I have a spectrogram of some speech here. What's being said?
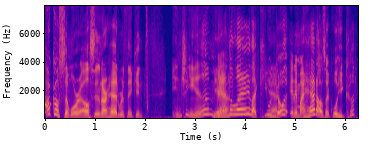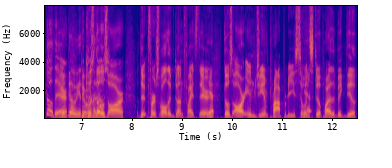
I'll go somewhere else." And in our head, we're thinking. MGM, Yeah. Mandalay, like he would Yeah. go, and in my head I was like, well, he could go there Could go either because those those. are, the- first of all, they've done fights there. Yep. Those are MGM properties, so Yep. it's still part of the big deal.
